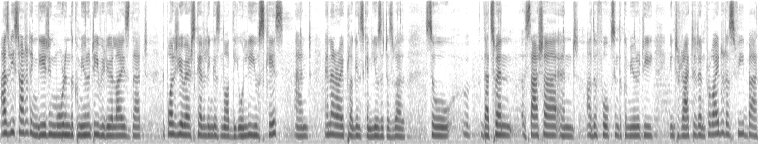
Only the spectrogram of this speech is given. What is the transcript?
As we started engaging more in the community, we realized that topology-aware scheduling is not the only use case, and NRI plugins can use it as well. So uh, that's when uh, Sasha and other folks in the community interacted and provided us feedback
